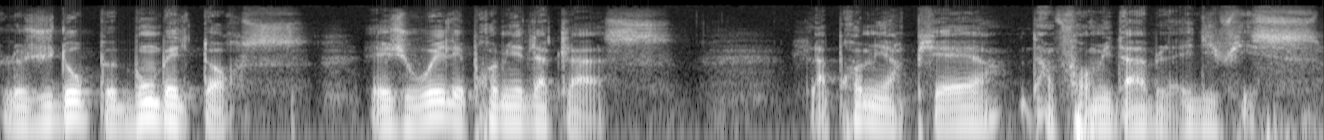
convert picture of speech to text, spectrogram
Le judo peut bomber le torse et jouer les premiers de la classe. La première pierre d'un formidable édifice.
